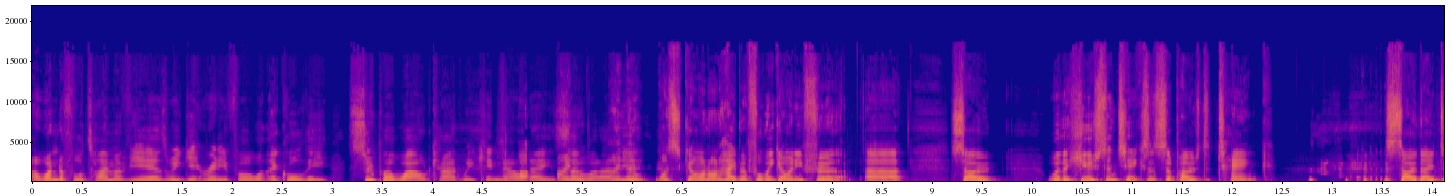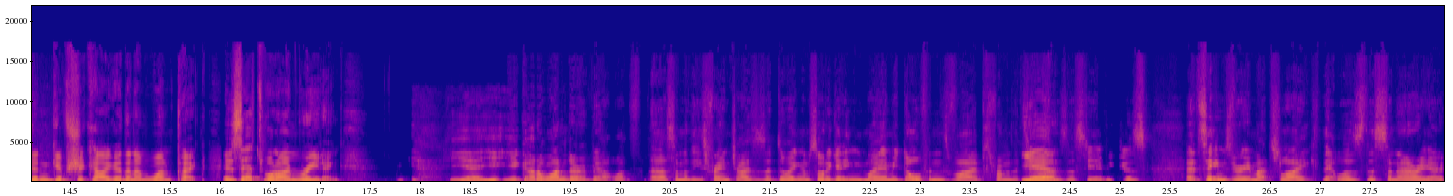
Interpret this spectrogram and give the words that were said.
a wonderful time of year as we get ready for what they call the Super Wild Card Weekend nowadays. I, so I uh, know yeah. what's going on. Hey, before we go any further, uh, so were the Houston Texans supposed to tank? so they didn't give Chicago the number one pick. Is that what I'm reading? Yeah, you, you got to wonder about what uh, some of these franchises are doing. I'm sort of getting Miami Dolphins vibes from the Yeah. Texans this year because it seems very much like that was the scenario.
